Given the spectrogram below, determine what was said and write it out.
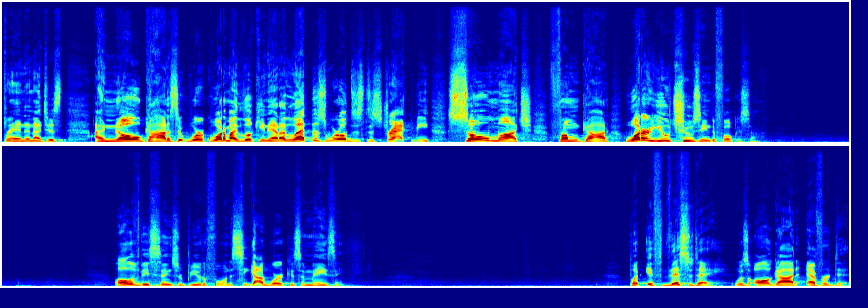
Brandon, I just, I know God is at work. What am I looking at? I let this world just distract me so much from God. What are you choosing to focus on? All of these things are beautiful, and to see God work is amazing. But if this day was all God ever did,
